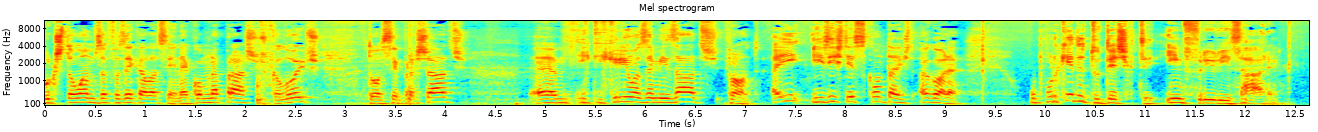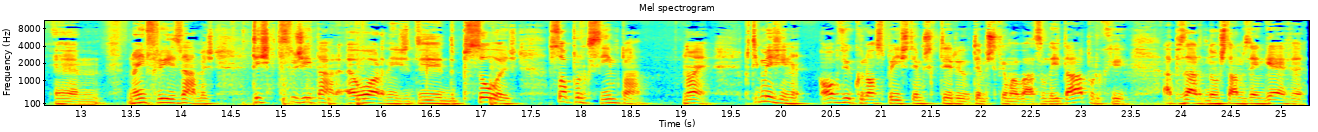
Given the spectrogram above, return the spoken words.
porque estão ambos a fazer aquela cena. É como na praxe, os caloiros estão a ser praxados um, e que criam as amizades. Pronto, aí existe esse contexto. Agora, o porquê de tu teres que te inferiorizar ehm, não é inferiorizar, mas tens que te sujeitar a ordens de, de pessoas só porque sim, pá. Não é? Porque imagina, óbvio que o nosso país temos que ter, temos que ter uma base militar, porque apesar de não estarmos em guerra,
